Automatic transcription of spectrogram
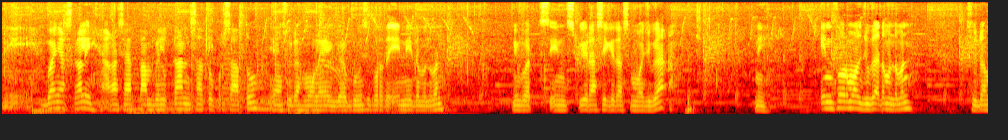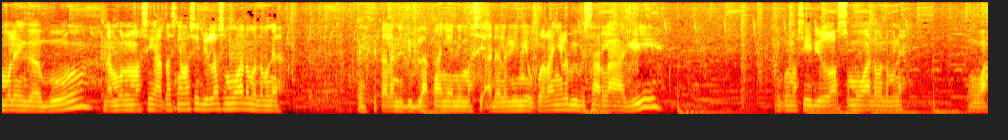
nih banyak sekali akan saya tampilkan satu persatu yang sudah mulai gabung seperti ini teman-teman. Ini buat inspirasi kita semua juga. Nih informal juga teman-teman sudah mulai gabung namun masih atasnya masih dilos semua teman-teman ya. Oke kita lanjut di belakangnya ini masih ada lagi ini ukurannya lebih besar lagi. Ini pun masih dilos semua teman-teman ya. Wah.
